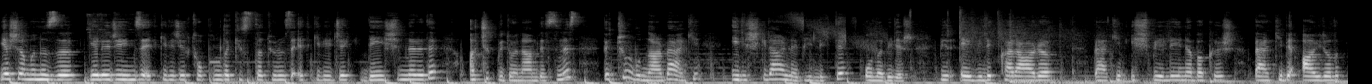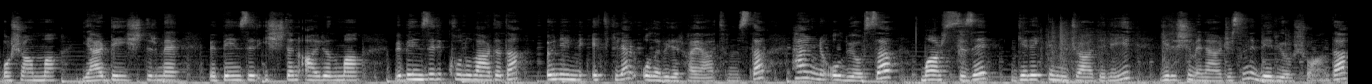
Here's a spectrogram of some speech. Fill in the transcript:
yaşamınızı, geleceğinizi etkileyecek, toplumdaki statünüzü etkileyecek değişimlere de açık bir dönemdesiniz ve tüm bunlar belki ilişkilerle birlikte olabilir. Bir evlilik kararı, belki bir işbirliğine bakış, belki bir ayrılık, boşanma, yer değiştirme ve benzeri işten ayrılma ve benzeri konularda da önemli etkiler olabilir hayatınızda. Her ne oluyorsa Mars size gerekli mücadeleyi, girişim enerjisini veriyor şu anda.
